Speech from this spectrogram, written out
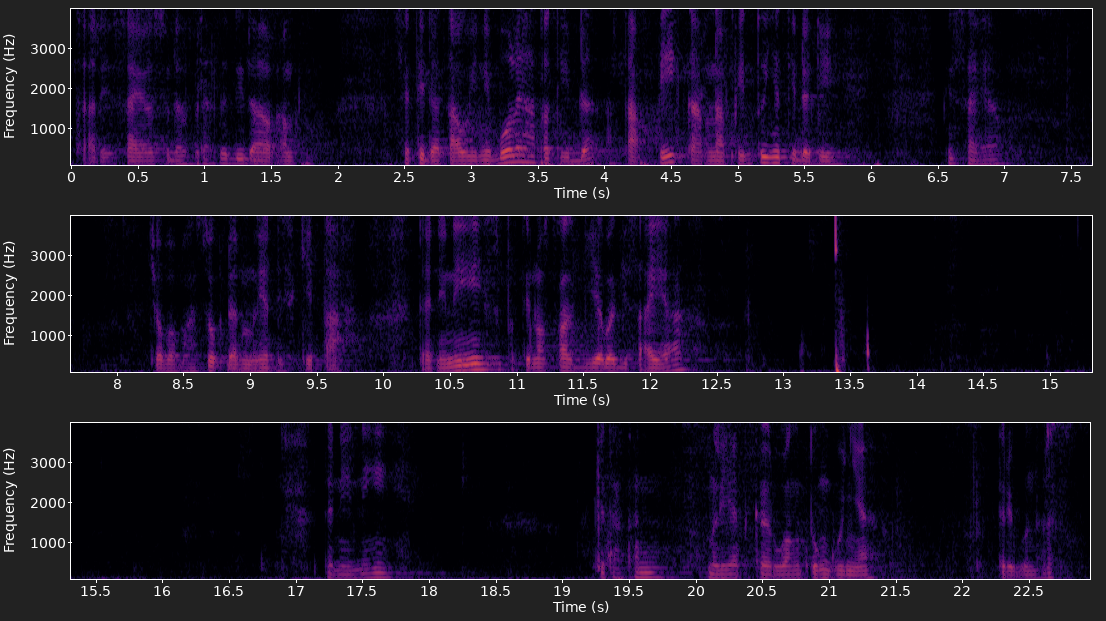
Tadi saya sudah berada di dalam, saya tidak tahu ini boleh atau tidak, tapi karena pintunya tidak di, ini saya coba masuk dan melihat di sekitar. Dan ini seperti nostalgia bagi saya. Dan ini kita akan melihat ke ruang tunggunya Tribuners.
